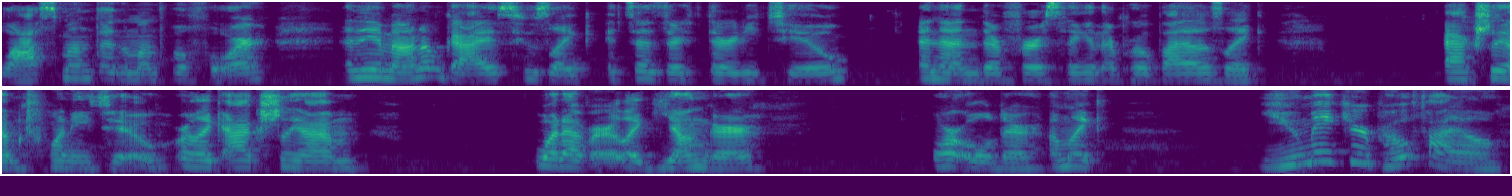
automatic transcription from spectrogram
last month or the month before. And the amount of guys who's like, it says they're 32, and then their first thing in their profile is like, actually, I'm 22, or like, actually, I'm whatever, like younger or older. I'm like, you make your profile,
